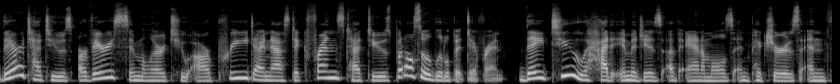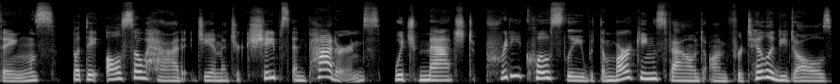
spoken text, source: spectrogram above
Their tattoos are very similar to our pre dynastic friends' tattoos, but also a little bit different. They too had images of animals and pictures and things, but they also had geometric shapes and patterns, which matched pretty closely with the markings found on fertility dolls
